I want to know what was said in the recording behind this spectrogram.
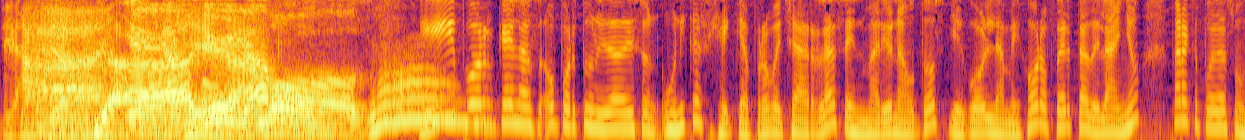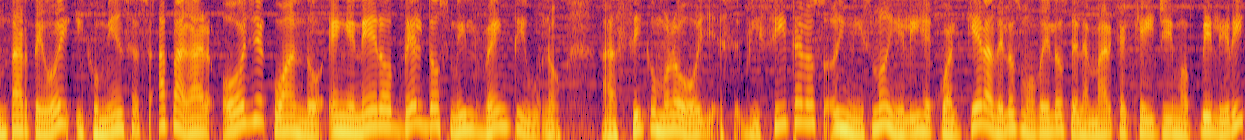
Ya, ya, llegamos. Y porque las oportunidades son únicas y hay que aprovecharlas, en Marion Autos llegó la mejor oferta del año para que puedas montarte hoy y comienzas a pagar, oye, cuando, en enero del 2021 así como lo oyes. Visítalos hoy mismo y elige cualquiera de los modelos de la marca KG Mobility,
